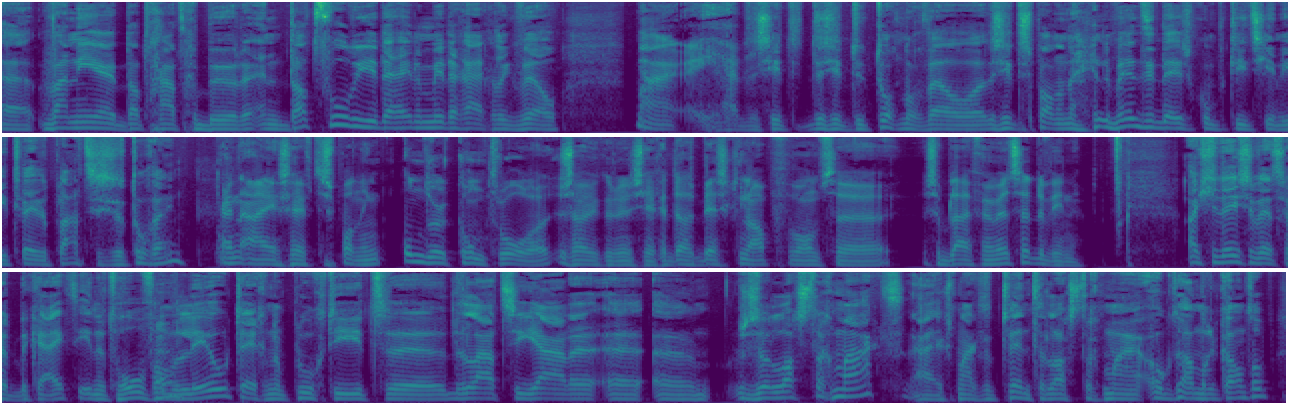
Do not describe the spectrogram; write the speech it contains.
uh, wanneer dat gaat gebeuren. En dat voelde je de hele middag eigenlijk wel. Maar ja, er zit, er zit natuurlijk toch nog wel er zitten spannende elementen in deze competitie. En die tweede plaats is er toch één. En Ajax heeft de spanning onder controle, zou je kunnen zeggen. Dat is best knap, want uh, ze blijven hun wedstrijden winnen. Als je deze wedstrijd bekijkt in het hol van de Leeuw... tegen een ploeg die het uh, de laatste jaren uh, uh, zo lastig maakt. Ajax maakt het Twente lastig, maar ook de andere kant op.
